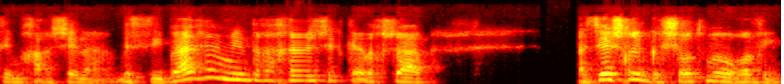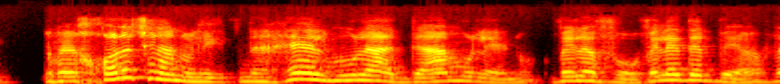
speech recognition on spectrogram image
שמחה של המסיבה שמתרחשת כאן עכשיו, אז יש רגשות מעורבים. והיכולת שלנו להתנהל מול האדם מולנו, ולבוא ולדבר ו,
